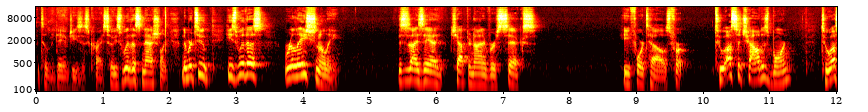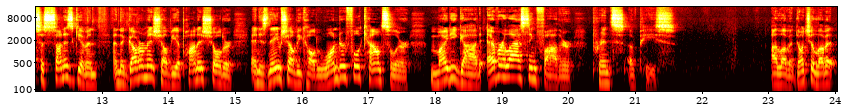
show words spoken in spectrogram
until the day of Jesus Christ. So he's with us nationally. Number two, he's with us relationally. This is Isaiah chapter 9 and verse 6. He foretells, For to us a child is born, To us a son is given, and the government shall be upon his shoulder, and his name shall be called Wonderful Counselor, Mighty God, Everlasting Father, Prince of Peace. I love it. Don't you love it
